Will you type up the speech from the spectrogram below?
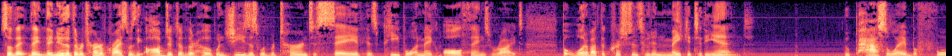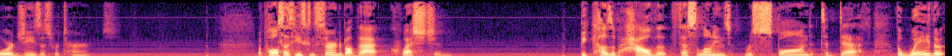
So they, they, they knew that the return of Christ was the object of their hope when Jesus would return to save his people and make all things right. But what about the Christians who didn't make it to the end, who pass away before Jesus returns? Now, Paul says he's concerned about that question because of how the Thessalonians respond to death. The way the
